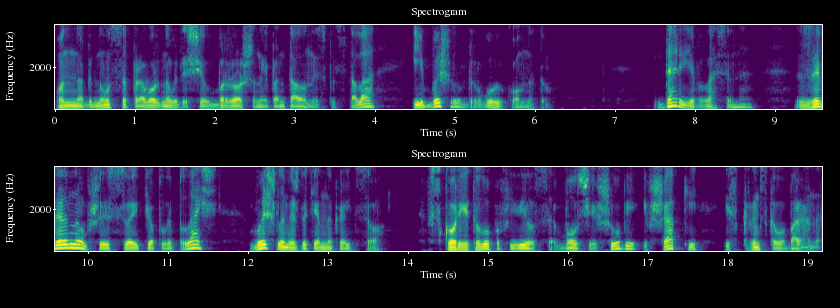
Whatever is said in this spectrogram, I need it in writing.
он нагнулся, проворно вытащил брошенные панталоны из-под стола и вышел в другую комнату. Дарья Власовна, завернувшись в свой теплый плащ, вышла между тем на крыльцо. Вскоре и Тулупов явился в волчьей шубе и в шапке из крымского барана.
